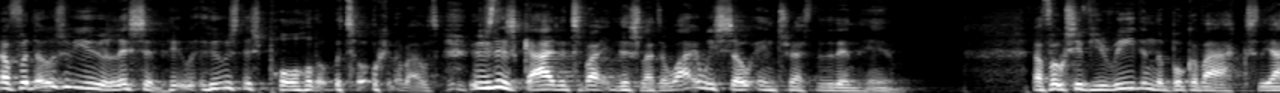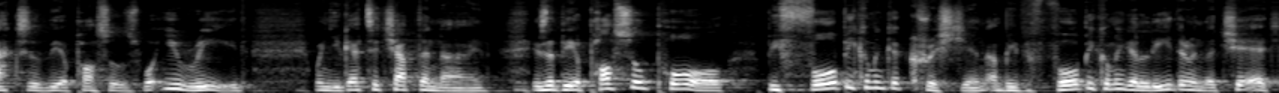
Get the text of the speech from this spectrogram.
Now, for those of you who listen, who, who's this Paul that we're talking about? Who's this guy that's writing this letter? Why are we so interested in him? Now, folks, if you read in the book of Acts, the Acts of the Apostles, what you read when you get to chapter 9 is that the Apostle Paul, before becoming a Christian and before becoming a leader in the church,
